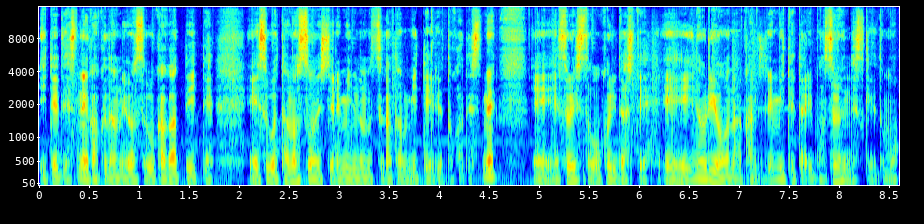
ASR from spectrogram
いてですね、楽団の様子を伺っていて、えすごい楽しそうにしてるみんなの姿を見ているとかですね、えソリストを送り出して、え祈るような感じで見てたりもするんですけれども、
